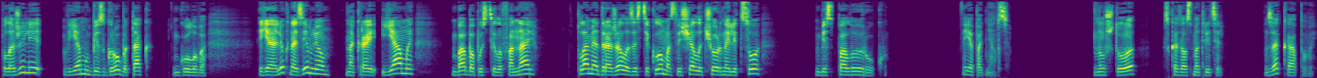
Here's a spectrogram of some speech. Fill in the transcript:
Положили в яму без гроба так, голова. Я лег на землю, на край ямы, баба опустила фонарь, Пламя дрожало за стеклом, освещало черное лицо, беспалую руку. Я поднялся. «Ну что?» — сказал смотритель. «Закапывай».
